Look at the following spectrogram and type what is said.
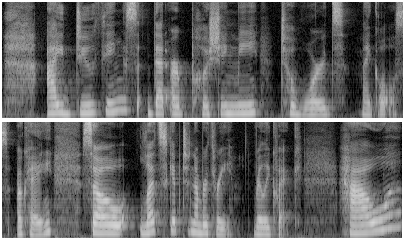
I do things that are pushing me towards my goals. Okay. So let's skip to number three really quick. How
